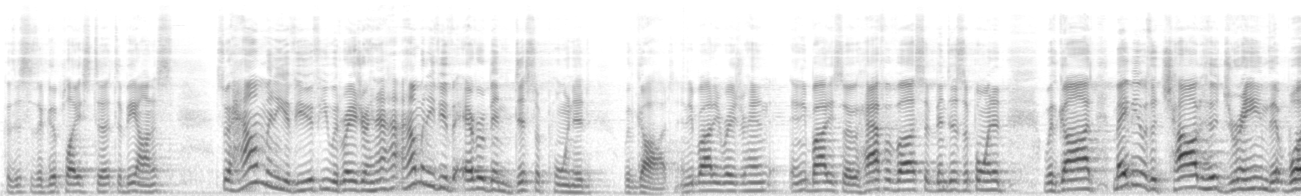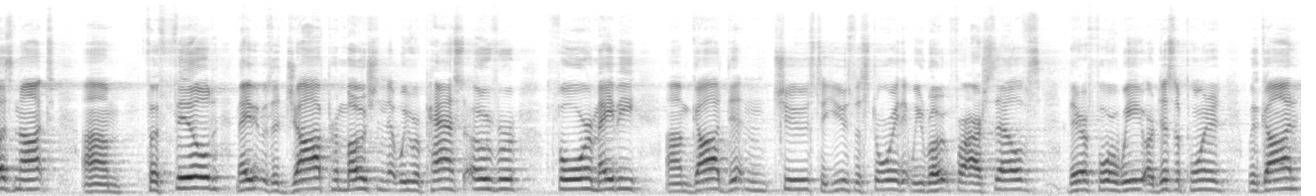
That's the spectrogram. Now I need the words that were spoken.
because this is a good place to, to be honest. So, how many of you, if you would raise your hand, how many of you have ever been disappointed with God? Anybody raise your hand? Anybody? So, half of us have been disappointed with God. Maybe it was a childhood dream that was not um, fulfilled. Maybe it was a job promotion that we were passed over for. Maybe um, God didn't choose to use the story that we wrote for ourselves. Therefore, we are disappointed with God.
